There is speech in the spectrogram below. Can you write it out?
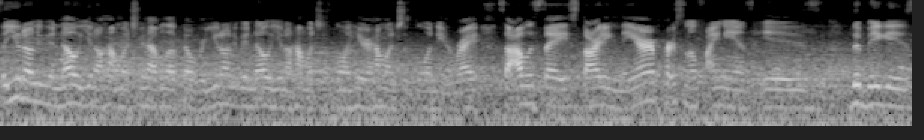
So you don't even know, you know, how much you have left over. You don't even know, you know, how much is going here, how much is going there, right? So I would say starting there, personal finance is the biggest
